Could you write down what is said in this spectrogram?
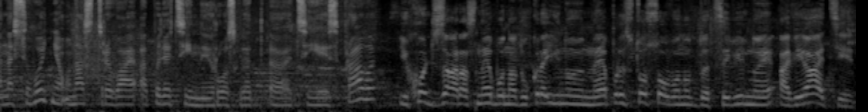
Е, На сьогодні у нас триває апеляційний розгляд цієї справи. І хоч зараз небо над Україною не пристосовано до цивільної авіації,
